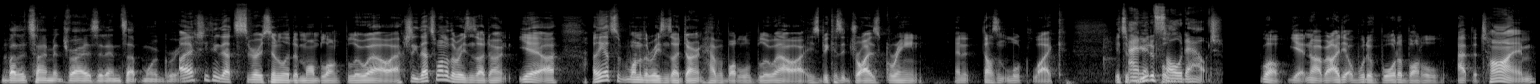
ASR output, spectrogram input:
By the time it dries, it ends up more green. I actually think that's very similar to Mont Blanc Blue Hour. Actually, that's one of the reasons I don't. Yeah, I think that's one of the reasons I don't have a bottle of Blue Hour is because it dries green and it doesn't look like it's a and it's beautiful. sold out. Well, yeah, no, but I, I would have bought a bottle at the time,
